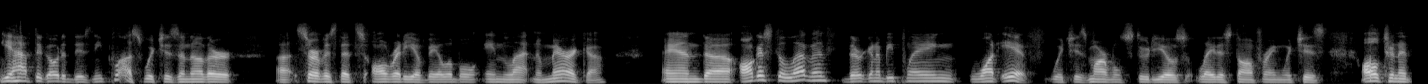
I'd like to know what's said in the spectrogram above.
you have to go to Disney Plus, which is another uh, service that's already available in Latin America. And uh, August 11th, they're going to be playing What If, which is Marvel Studios' latest offering, which is alternate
